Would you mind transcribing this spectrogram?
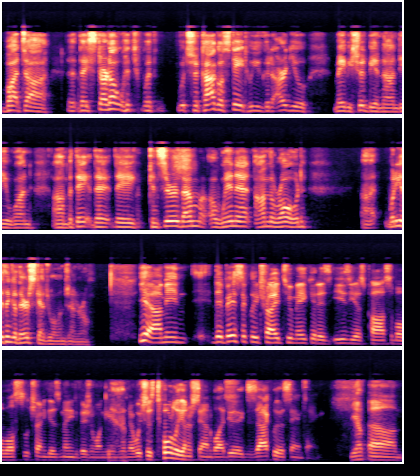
but uh, they start out with with with Chicago State, who you could argue maybe should be a non D1. Um, but they, they they consider them a win at on the road. Uh, what do you think of their schedule in general? Yeah, I mean, they basically tried to make it as easy as possible while still trying to get as many Division One games yeah. in there, which is totally understandable. I do exactly the same thing. Yep. Um,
